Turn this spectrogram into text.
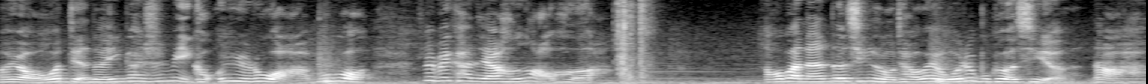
哎呦，我点的应该是蜜孔玉露啊，不过这杯看起来很好喝啊。老板难得亲手调配，我就不客气了。那啊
